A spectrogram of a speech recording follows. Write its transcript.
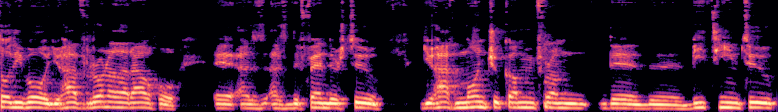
Todibo, you have Ronald Araujo uh, as, as defenders too. You have Monchu coming from the, the B team too,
